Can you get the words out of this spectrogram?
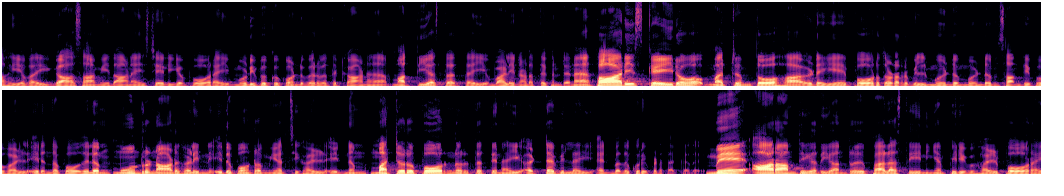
ஆகியவை காசா மீதான இஸ்ரேலிய போரை முடிவுக்கு கொண்டு வருவதற்கான மத்தியஸ்தத்தை வழிநடத்துகின்றன. பாரிஸ் கெய்ரோ மற்றும் தோஹா இடையே போர் தொடர்பில் மீண்டும் மீண்டும் சந்திப்புகள் இருந்த போதிலும் மூன்று நாடுகளின் இதுபோன்ற முயற்சிகள் இன்னும் மற்றொரு போர் நிறுத்தத்தினை எட்டவில்லை என்பது குறிப்பிடத்தக்கது. மே ஆறாம் தேதி அன்று பலஸ்தீனிய பிரிவுகள் போரை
